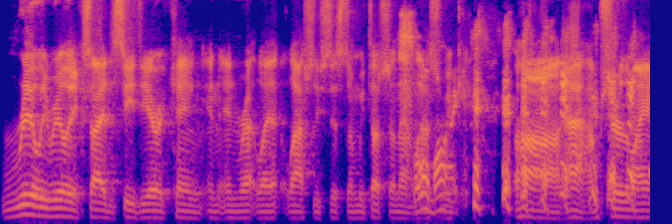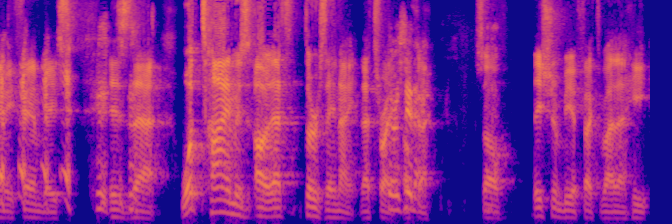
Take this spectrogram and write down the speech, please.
really, really excited to see D'Eriq King in, in Rhett Lashlee's system. We touched on that So last week. Uh, I'm sure the Miami fan base is that. What time is? Oh, that's Thursday night. That's right. Thursday okay. night. So they shouldn't be affected by that heat.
